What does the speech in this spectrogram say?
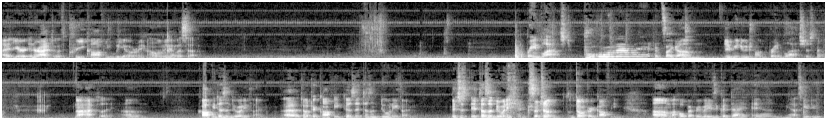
I, you're interacting with pre-coffee Leo right now. Let me have a sip. Brain blast. It's like um Jimmy Neutron brain blast just now. Not actually. Um, coffee doesn't do anything. Uh, don't drink coffee because it doesn't do anything. It just it doesn't do anything. So don't don't drink coffee. Um, I hope everybody's a good day and yeah, see you dude.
